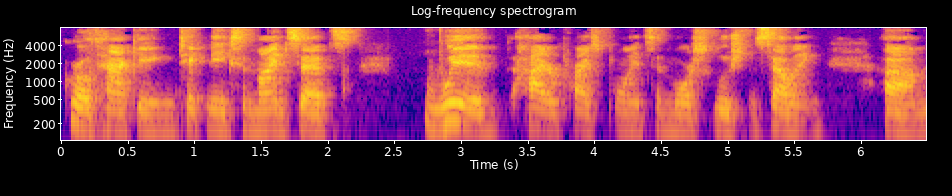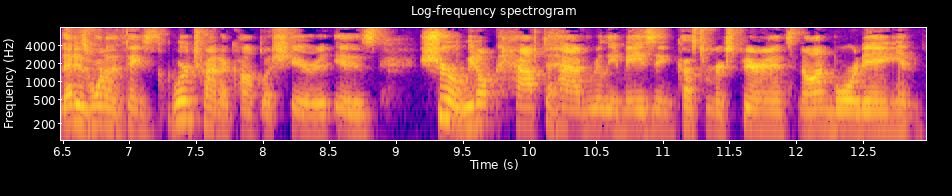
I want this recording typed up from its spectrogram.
growth hacking techniques and mindsets with higher price points and more solution selling. Um, that is one of the things we're trying to accomplish here. Is sure we don't have to have really amazing customer experience and onboarding and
